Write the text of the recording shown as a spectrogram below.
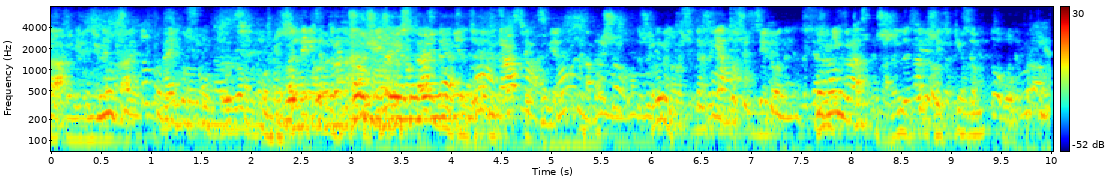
да. Ні, ну це добре. На яку суму Вот дивіться, трошки що він скаже, мені красний цвет. А прийшов Жиринович, каже, я хочу зеленый. Я кажу, не красный, каже, ти знаєш, що все, хто буде правий?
